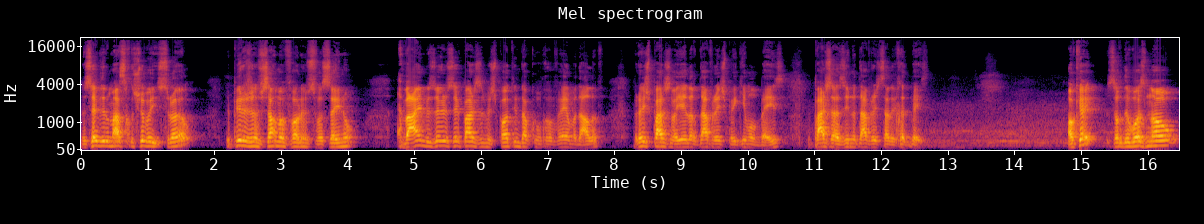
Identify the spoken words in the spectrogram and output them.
The Seder Maskal Shuva Yisrael. The Pirish and Shalma for him Svaseinu. And I'm bezer say parshas mishpatim dav kum chofei amad aleph. Reish parshas vayelech dav reish pei gimel beis. Parshas azinu dav reish tzadichet beis. Okay, so there was no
